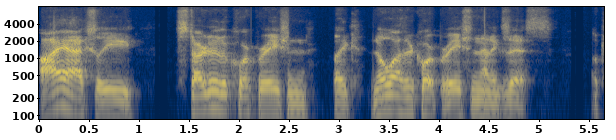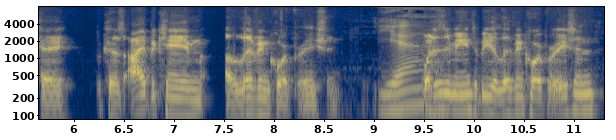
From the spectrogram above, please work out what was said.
I actually started a corporation like no other corporation that exists. Okay, because I became a living corporation. Yeah. What does it mean to be a living corporation?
